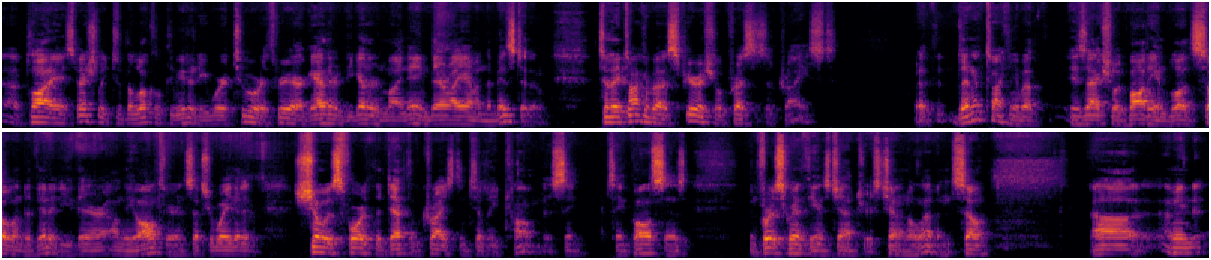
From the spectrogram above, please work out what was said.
apply especially to the local community where two or three are gathered together in my name, there I am in the midst of them. So they talk about a spiritual presence of Christ. But they're not talking about his actual body and blood, soul, and divinity there on the altar in such a way that it shows forth the death of Christ until he come, as St. St. Paul says in 1 Corinthians chapters 10 and 11. So, uh, I mean,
